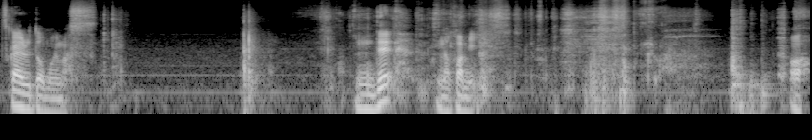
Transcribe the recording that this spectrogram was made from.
使えると思います。で、中身。あ。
